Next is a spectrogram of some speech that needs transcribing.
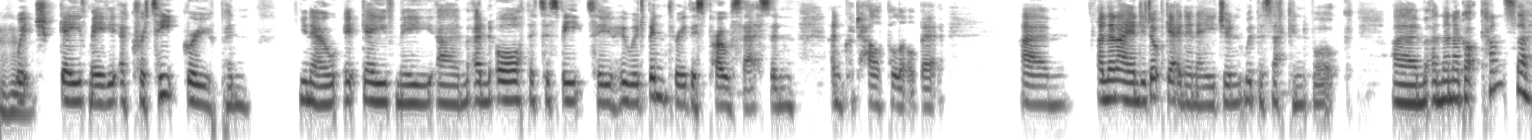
Mhm. which gave me a critique group and you know it gave me um, an author to speak to who had been through this process and and could help a little bit um, and then I ended up getting an agent with the second book. Um, and then I got cancer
